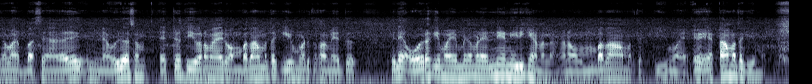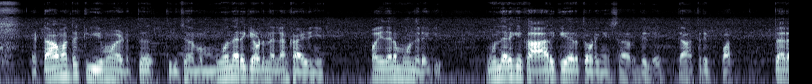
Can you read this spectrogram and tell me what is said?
ഞാൻ ബസ് അതായത് പിന്നെ ഒരു ദിവസം ഏറ്റവും തീവ്രമായ ഒരു ഒമ്പതാമത്തെ കീം എടുത്ത സമയത്ത് പിന്നെ ഓരോ കീമോ കഴിയുമ്പോൾ നമ്മൾ എണ്ണി എണ്ണി ഇരിക്കുകയാണല്ലോ. അങ്ങനെ ഒമ്പതാമത്തെ കീമോ എട്ടാമത്തെ കീമോ എട്ടാമത്തെ കീമോ എടുത്ത് തിരിച്ച് നമ്മൾ മൂന്നരയ്ക്ക് അവിടെ നിന്നെല്ലാം കഴിഞ്ഞ് വൈകുന്നേരം മൂന്നരയ്ക്ക്. മൂന്നരയ്ക്ക് കാറ് കയറി തുടങ്ങി ഛർദിൽ രാത്രി പത്തര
